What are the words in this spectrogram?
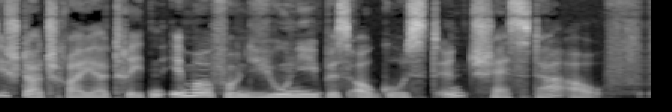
Die Stadtschreier treten immer von Juni bis August in Chester auf.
